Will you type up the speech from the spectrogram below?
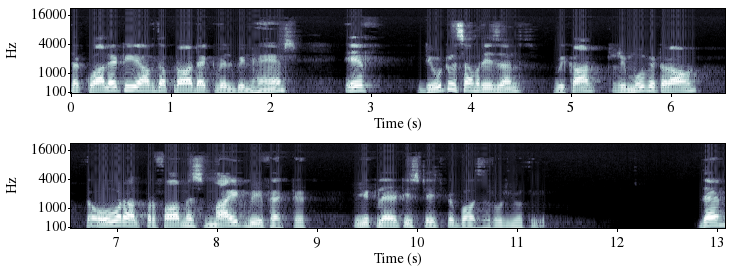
the quality of the product will be enhance if due to some reason we can't remove it around the overall performance might be affected یہ کلیئرٹی اسٹیج پہ بہت ضروری ہوتی ہے then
